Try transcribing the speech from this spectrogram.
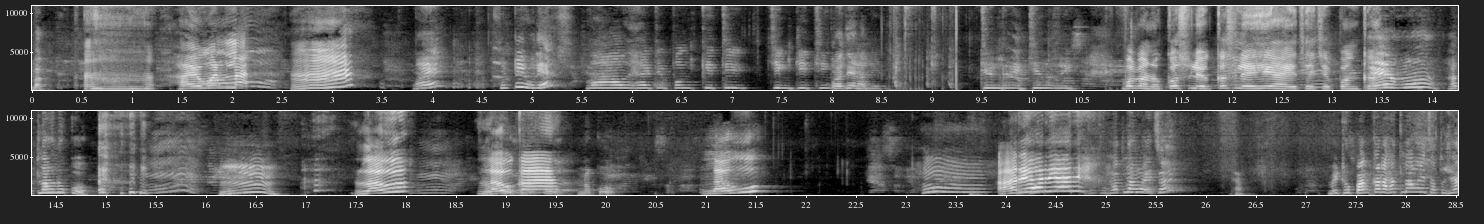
बघ. हाय म्हणला. हं? नाही? सुट्टी उद्या? वाव ह्याचे पण किती चिंकी चिंकी ना. आहेत. बघा ना कसले कसले हे आहेत ह्याचे पंख. ए, हं, हात लावू नको. हम्म. लावू? लावू का? नको, नको. लावू? अरे अरे अरे. हात लावायचा? थांब. मिठू पंखाला हात लावायचा तुझ्या?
